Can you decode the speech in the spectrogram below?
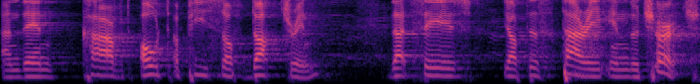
and then carved out a piece of doctrine that says you have to tarry in the church.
